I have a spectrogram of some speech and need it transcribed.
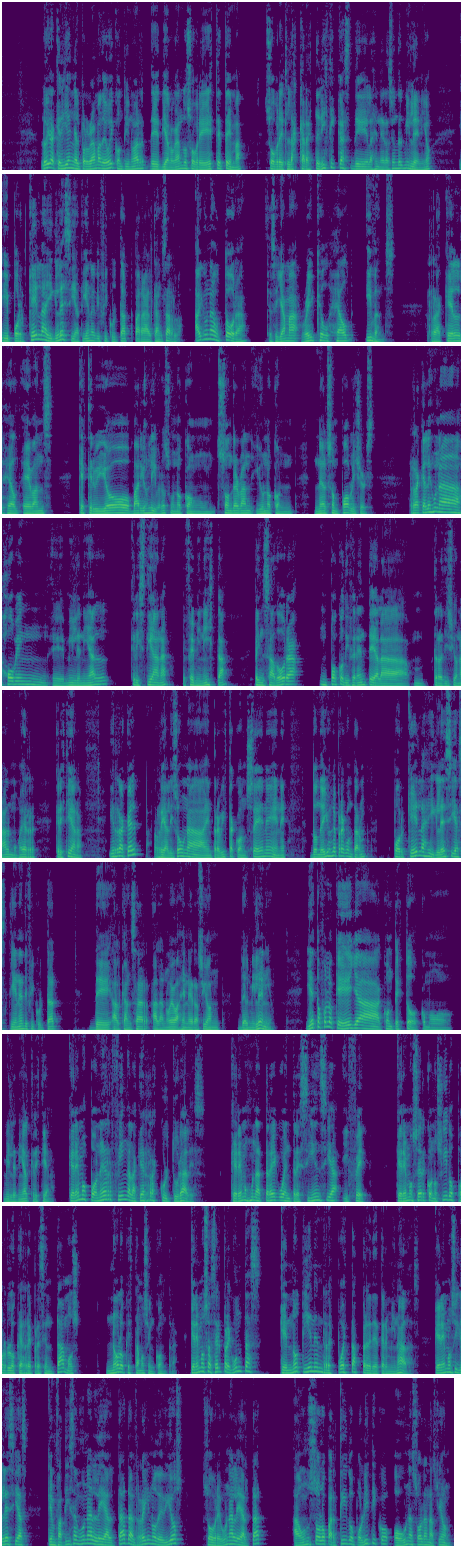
Loida quería en el programa de hoy continuar eh, dialogando sobre este tema, sobre las características de la generación del milenio y por qué la iglesia tiene dificultad para alcanzarlo. Hay una autora que se llama Rachel Held Evans, Raquel Held Evans, que escribió varios libros, uno con Sonderban y uno con Nelson Publishers. Raquel es una joven eh, milenial cristiana, feminista, pensadora un poco diferente a la mm, tradicional mujer cristiana. Y Raquel realizó una entrevista con CNN donde ellos le preguntaron por qué las iglesias tienen dificultad de alcanzar a la nueva generación del milenio. Y esto fue lo que ella contestó como milenial cristiana. Queremos poner fin a las guerras culturales Queremos una tregua entre ciencia y fe. Queremos ser conocidos por lo que representamos, no lo que estamos en contra. Queremos hacer preguntas que no tienen respuestas predeterminadas. Queremos iglesias que enfatizan una lealtad al reino de Dios sobre una lealtad a un solo partido político o una sola nación.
